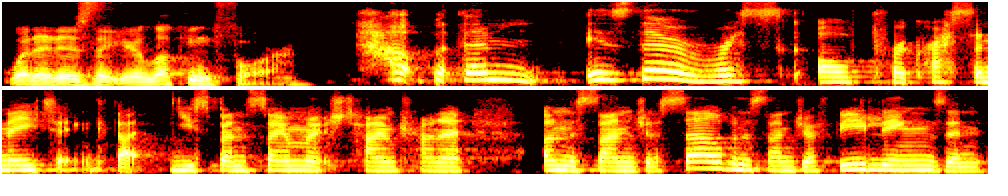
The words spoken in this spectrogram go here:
what it is that you're looking for how, but then, is there a risk of procrastinating that you spend so much time trying to understand yourself, understand your feelings and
